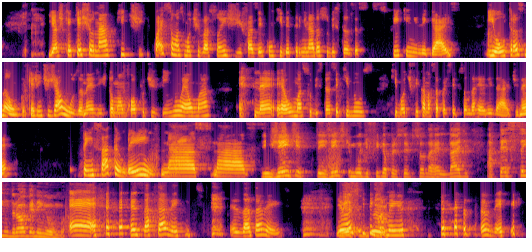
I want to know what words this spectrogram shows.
E acho que é questionar que, quais são as motivações de fazer com que determinadas substâncias fiquem ilegais e outras não, porque a gente já usa, né? A gente tomar um copo de vinho é uma, né, é uma substância que nos que modifica a nossa percepção da realidade, né? Pensar também nas, nas... Tem gente, tem gente que modifica a percepção da realidade até sem droga nenhuma. É, exatamente, exatamente. Eu Esse acho que tem também também.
